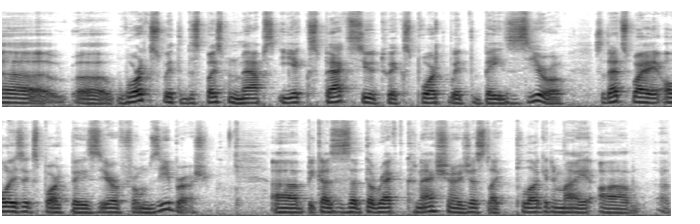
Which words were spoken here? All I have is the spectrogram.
uh, uh, works with the displacement maps, he expects you to export with base zero. So that's why I always export base zero from ZBrush uh, because it's a direct connection. I just like plug it in my uh, uh,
